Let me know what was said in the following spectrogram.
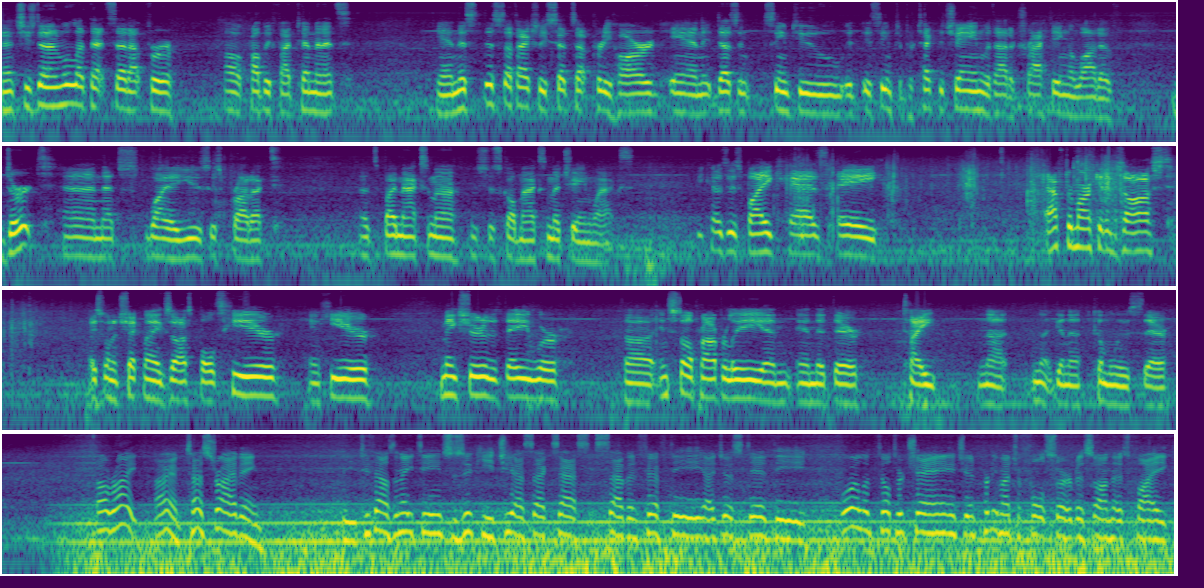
And she's done. We'll let that set up for, oh, probably five, ten minutes. And this, this stuff actually sets up pretty hard and it doesn't seem to, it, it seems to protect the chain without attracting a lot of dirt. And that's why I use this product. It's by Maxima. It's just called Maxima Chain Wax. Because this bike has a aftermarket exhaust, I just want to check my exhaust bolts here and here. Make sure that they were uh, installed properly and, and that they're tight not not gonna come loose there. All right, I am test driving the 2018 Suzuki GSX-S 750. I just did the oil and filter change and pretty much a full service on this bike.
